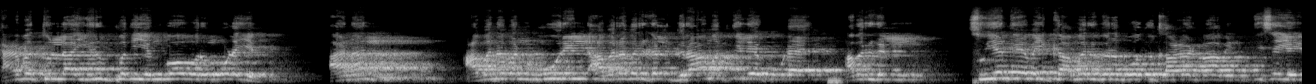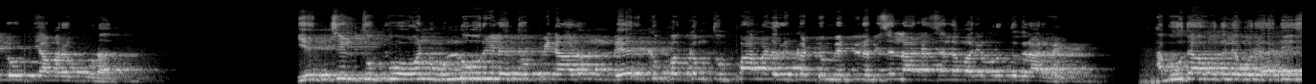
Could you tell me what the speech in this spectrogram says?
கழகத்துல்லா இருப்பது எங்கோ ஒரு மூலையில். ஆனால் அவனவன் ஊரில் அவரவர்கள் கிராமத்திலே கூட அவர்கள் சுயதேவைக்கு அமருகிற போது காழ்பாவின் திசையை நோக்கி அமரக்கூடாது. எச்சில் துப்புவன் உள்ளூரிலே துப்பினாலும் மேற்கு பக்கம் துப்பாமல் இருக்கட்டும் என்று நபிசல்லா அலி செல்லம் அறிவுறுத்துகிறார்கள். அபூதாவுதுல ஒரு ஹதீஸ்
